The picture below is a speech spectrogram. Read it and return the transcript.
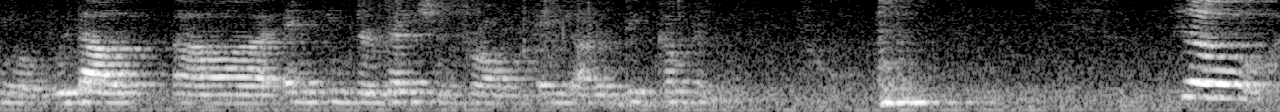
you know, without uh, any intervention from any other big companies. So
